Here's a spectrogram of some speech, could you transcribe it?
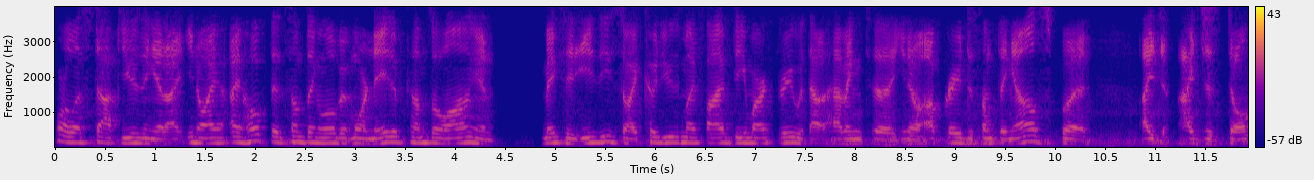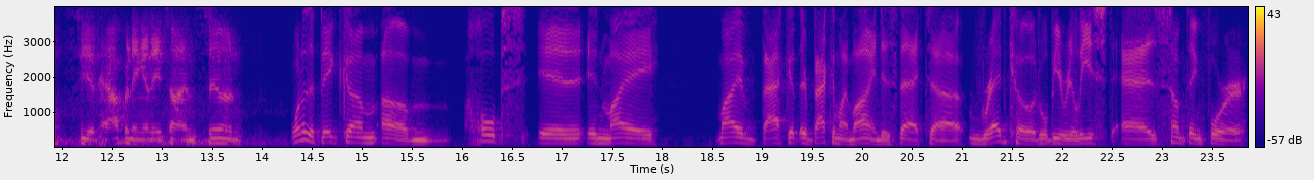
more or less stopped using it. I you know I, I hope that something a little bit more native comes along and makes it easy so I could use my 5D Mark III without having to you know upgrade to something else. But I, I just don't see it happening anytime soon. One of the big um, um hopes in in my my back they're back in my mind is that uh, Redcode will be released as something for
